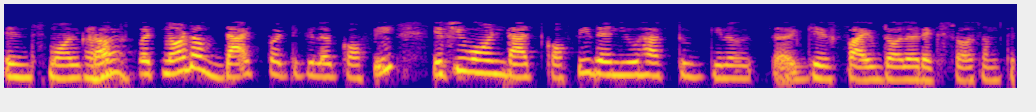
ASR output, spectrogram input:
in small cups, uh-huh. but not of that particular coffee. If you want that coffee, then you have to, you know, uh, give five dollar extra or something.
